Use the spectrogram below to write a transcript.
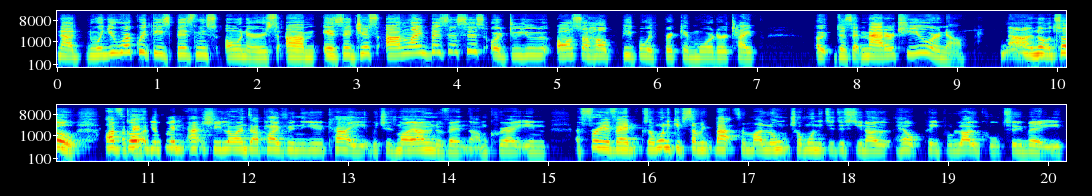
Now, when you work with these business owners, um, is it just online businesses or do you also help people with brick and mortar type? Uh, does it matter to you or no? No, not at all. I've okay. got an event actually lined up over in the UK, which is my own event that I'm creating, a free event because I want to give something back from my launch. I wanted to just, you know, help people local to me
